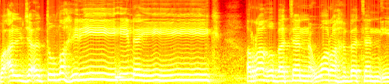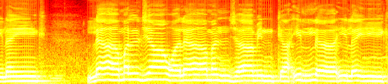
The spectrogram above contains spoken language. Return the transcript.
وألجأت ظهري إليك رغبة ورهبة إليك. لا ملجأ ولا منجأ منك إلا إليك.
